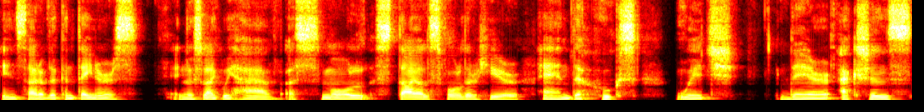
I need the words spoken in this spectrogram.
inside of the containers. It looks like we have a small styles folder here and the hooks, which they're actions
